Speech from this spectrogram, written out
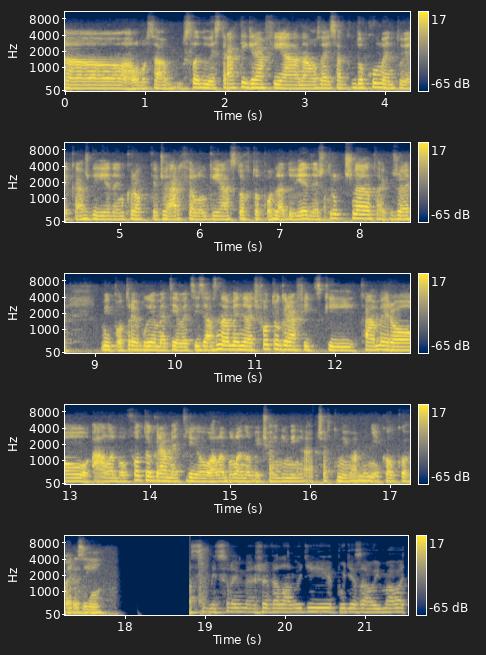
alebo sa sleduje stratigrafia, naozaj sa dokumentuje každý jeden krok, keďže archeológia z tohto pohľadu je deštrukčná, takže my potrebujeme tie veci zaznamenať fotograficky, kamerou, alebo fotogrametriou, alebo len obyčajnými náčrtmi. Máme niekoľko verzií. Si myslím, že veľa ľudí bude zaujímavať,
